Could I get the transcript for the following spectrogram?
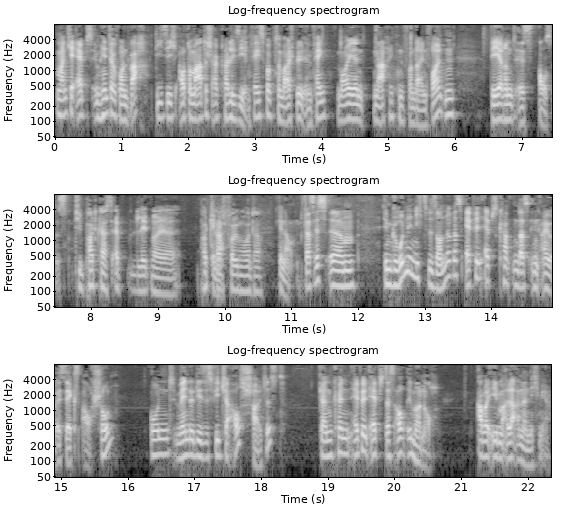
manche Apps im Hintergrund wach, die sich automatisch aktualisieren. Facebook zum Beispiel empfängt neue Nachrichten von deinen Freunden, während es aus ist. Die Podcast-App lädt neue Podcast-Folgen runter. Genau. Das ist ähm, im Grunde nichts Besonderes. Apple-Apps kannten das in iOS 6 auch schon. Und wenn du dieses Feature ausschaltest, dann können Apple-Apps das auch immer noch. aber eben alle anderen nicht mehr.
